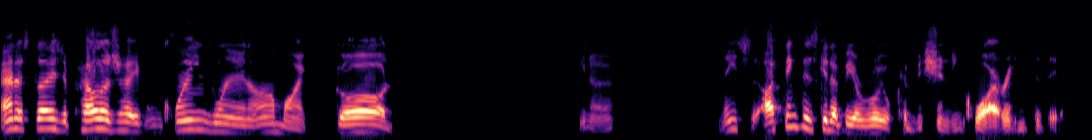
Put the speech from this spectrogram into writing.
Annastacia Palaszczuk from Queensland, oh my god. You know, needs. I think there's going to be a royal commission inquiry into this.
